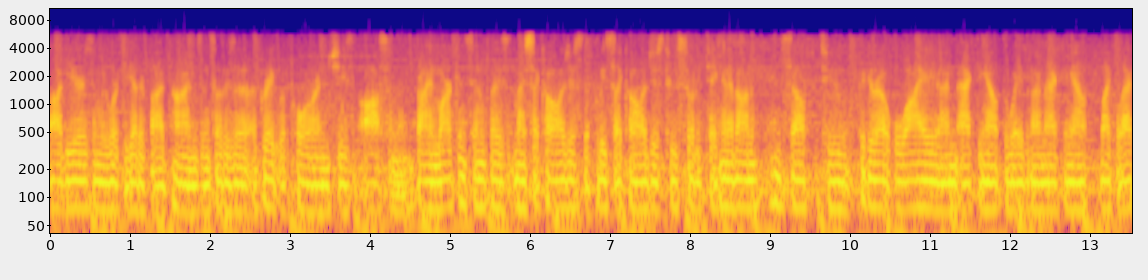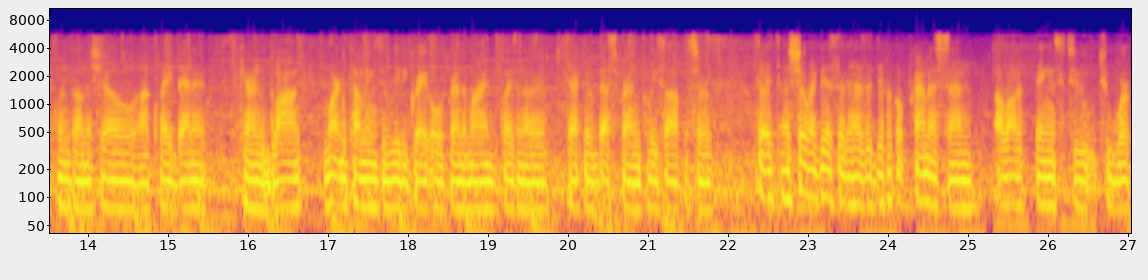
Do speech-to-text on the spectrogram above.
odd years, and we worked together five times, and so there's a, a great rapport, and she's awesome. And Brian Markinson plays my psychologist, the police psychologist, who's sort of taken it on himself to figure out why I'm acting out the way that I'm acting out. Michael Eklund's on the show, uh, Clé Bennett, Karen LeBlanc. Martin Cummins, a really great old friend of mine, plays another detective, best friend, police officer. So it's a show like this that has a difficult premise and a lot of things to, to work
